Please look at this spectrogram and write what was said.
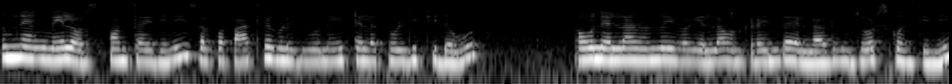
ಸುಮ್ಮನೆ ಹಂಗೆ ಮೇಲೆ ಒರೆಸ್ಕೊತಾ ಇದ್ದೀನಿ. ಸ್ವಲ್ಪ ಪಾತ್ರೆಗಳಿದ್ವು ನೈಟೆಲ್ಲ ತೊಳೆದಿಕ್ಕಿದ್ದವು. ಅವನ್ನೆಲ್ಲನೂ ಇವಾಗೆಲ್ಲ ಒಂದು ಕಡೆಯಿಂದ ಎಲ್ಲದನ್ನು ಜೋಡಿಸ್ಕೊತೀನಿ.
